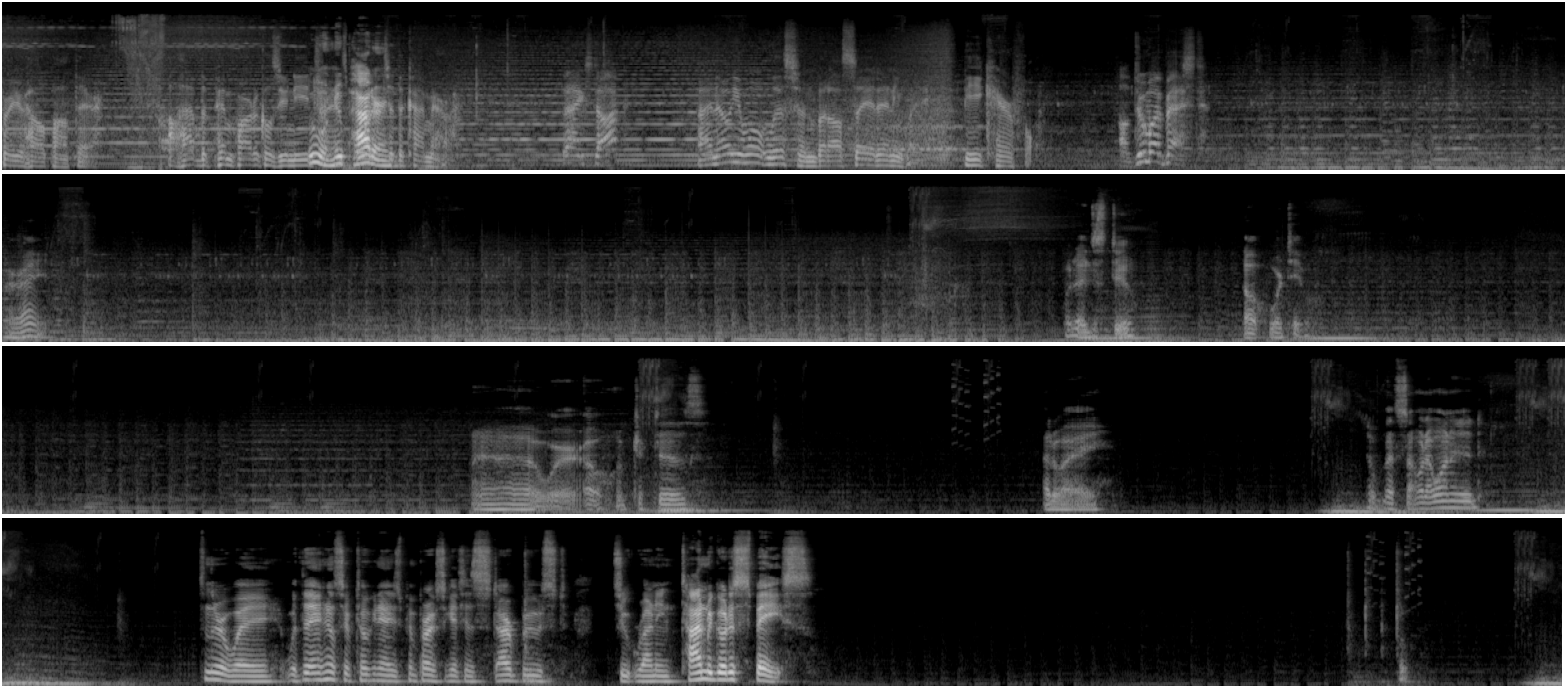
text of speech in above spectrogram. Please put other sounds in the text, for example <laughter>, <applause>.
for your help out there. I'll have the Pym particles you need Ooh, a new pattern. to the Chimera. Thanks, Doc. I know you won't listen, but I'll say it anyway. Be careful. I'll do my best. All right. What did I just do? Oh, war table. Uh, where? Oh, objectives. How do I? Nope, that's not what I wanted. Isn't there a way with the annual save token? I use pin parts to get his star boost suit running. Time to go to space. Oh.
